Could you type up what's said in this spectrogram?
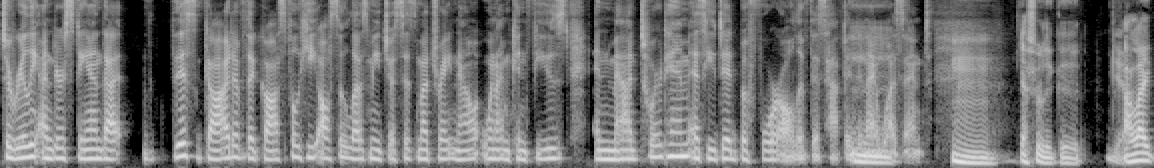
to really understand that this God of the gospel, he also loves me just as much right now when I'm confused and mad toward him as he did before all of this happened and I Mm. wasn't. Mm. That's really good. Yeah. I like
